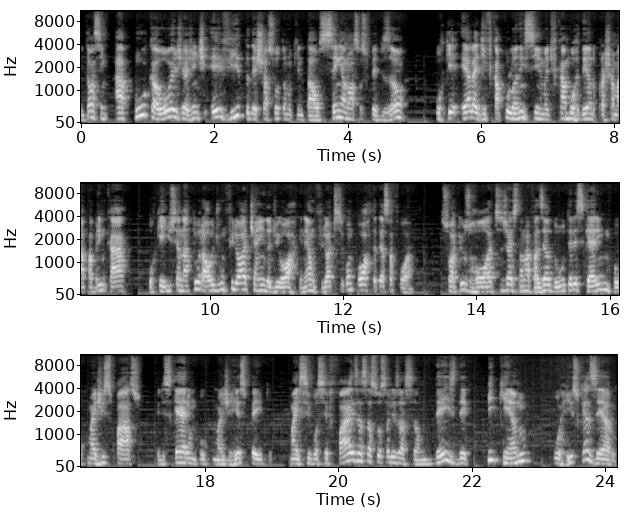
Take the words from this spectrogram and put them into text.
Então, assim, a puca hoje a gente evita deixar solta no quintal sem a nossa supervisão, porque ela é de ficar pulando em cima, de ficar mordendo para chamar para brincar, porque isso é natural de um filhote ainda de orc, né? Um filhote se comporta dessa forma. Só que os rots já estão na fase adulta, eles querem um pouco mais de espaço, eles querem um pouco mais de respeito. Mas se você faz essa socialização desde pequeno, o risco é zero.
